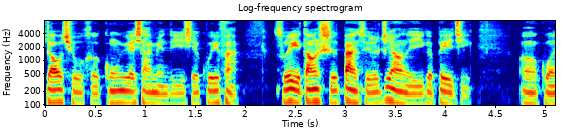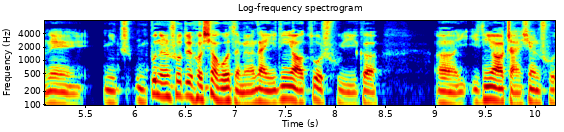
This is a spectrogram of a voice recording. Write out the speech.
要求和公约下面的一些规范，所以当时伴随着这样的一个背景。呃，国内你你不能说最后效果怎么样，但一定要做出一个，呃，一定要展现出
